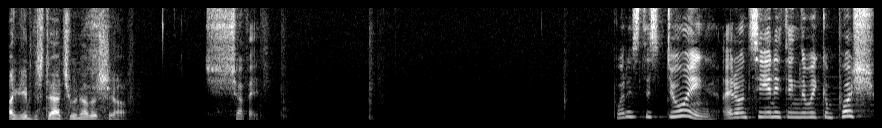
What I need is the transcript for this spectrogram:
I gave the statue another shove. Shove it. What is this doing? I don't see anything that we can push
